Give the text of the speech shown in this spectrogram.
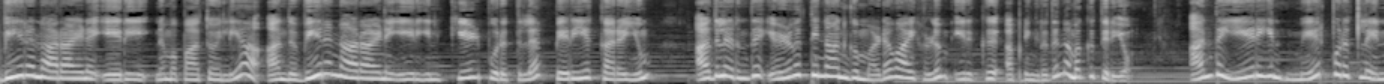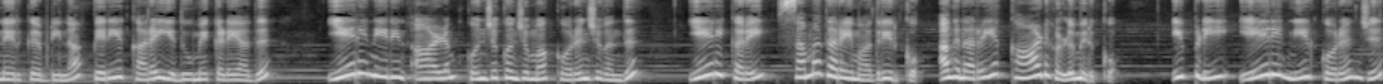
வீரநாராயண ஏரி நம்ம பார்த்தோம் இல்லையா? அந்த வீரநாராயண ஏரியின் கீழ்ப்புறத்துல பெரிய கரையும் அதுல இருந்து எழுபத்தி நான்கு மடவாய்களும் இருக்கு அப்படிங்கறது நமக்கு தெரியும். அந்த ஏரியின் மேற்புறத்துல என்ன இருக்கு அப்படின்னா பெரிய கரை எதுவுமே கிடையாது. ஏரி நீரின் ஆழம் கொஞ்சம் கொஞ்சமா குறைஞ்சு வந்து ஏரிக்கரை சமதரை மாதிரி இருக்கும். அங்க நிறைய காடுகளும் இருக்கும். இப்படி ஏரி நீர் குறைஞ்சு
